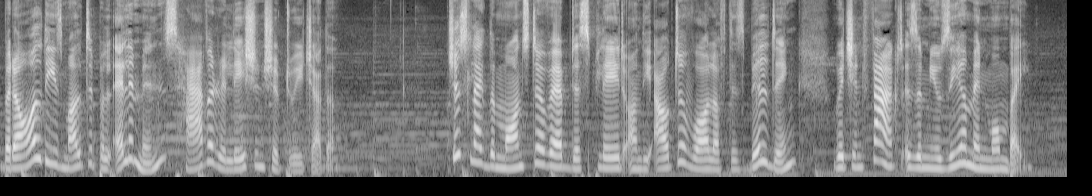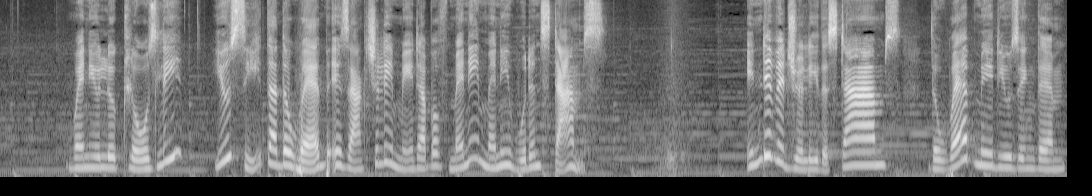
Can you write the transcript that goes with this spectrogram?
But all these multiple elements have a relationship to each other. Just like the monster web displayed on the outer wall of this building, which in fact is a museum in Mumbai. When you look closely, you see that the web is actually made up of many, many wooden stamps. Individually, the stamps, the web made using them,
